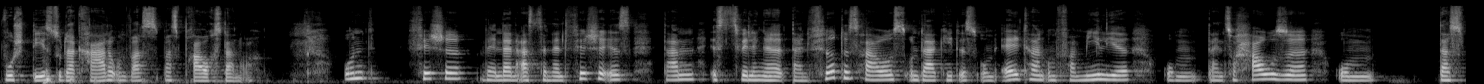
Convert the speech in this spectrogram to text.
wo stehst du da gerade und was, was brauchst da noch? Und Fische, wenn dein Aszendent Fische ist, dann ist Zwillinge dein viertes Haus und da geht es um Eltern, um Familie, um dein Zuhause, um das,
